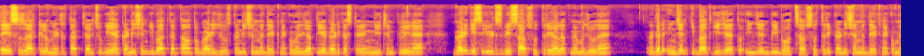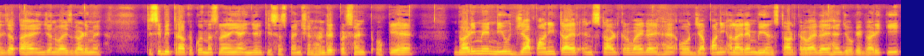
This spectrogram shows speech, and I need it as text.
तेईस हज़ार किलोमीटर तक चल चुकी है। कंडीशन की बात करता हूँ तो गाड़ी यूज़ कंडीशन में देखने को मिल जाती है। गाड़ी का स्टेयरिंग नीट एंड क्लीन है। गाड़ी की सीट्स भी साफ़ सुथरी हालत में मौजूद हैं। अगर इंजन की बात की जाए तो इंजन भी बहुत साफ़ सुथरी कंडीशन में देखने को मिल जाता है। इंजन वाइज गाड़ी में किसी भी तरह का कोई मसला नहीं है। इंजन की सस्पेंशन 100 परसेंट ओके है। गाड़ी में न्यू जापानी टायर इंस्टॉल करवाए गए हैं और जापानी अलायरम भी इंस्टॉल करवाए गए हैं, जो कि गाड़ी की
